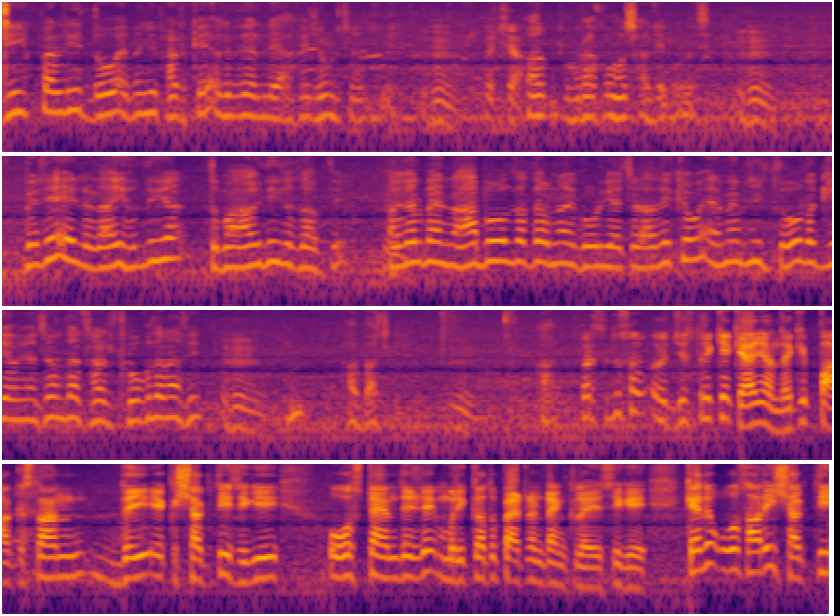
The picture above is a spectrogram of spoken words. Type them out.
ਜੀਪ ਪਰ ਲਈ ਦੋ ਐਮਜੀ ਫੜ ਕੇ ਅਗਲੇ ਦਿਨ ਲਿਆ ਕੇ ਜੁੜ ਚਲੇ ਗਏ। ਹੂੰ ਅੱਛਾ। ਔਰ ਪੂਰਾ ਕੋਲ ਸਾਡੇ ਕੋਲ ਸੀ। ਮੇਰੇ ਇਹ ਲੜਾਈ ਹੁੰਦੀ ਆ ਦਿਮਾਗ ਦੀ ਦਬਾਅ ਤੇ। ਅਗਰ ਮੈਂ ਨਾ ਬੋਲਦਾ ਤਾਂ ਉਹਨਾਂ ਨੇ ਗੋਲੀਆਂ ਚਲਾ ਦੇ ਕਿਉਂ? ਐਮਐਮਜੀ ਦੋ ਲੱਗੀਆਂ ਹੋਈਆਂ ਸੀ ਉਹਨਾਂ ਦਾ ਸਰ ਠੋਕ ਦੇਣਾ ਸੀ। ਗਏ। ਪਰ ਸਿੱਧੂ ਸਾਹਿਬ ਜਿਸ ਤਰੀਕੇ ਕਿਹਾ ਜਾਂਦਾ ਕਿ ਪਾਕਿਸਤਾਨ ਦੀ ਇੱਕ ਸ਼ਕਤੀ ਸੀਗੀ ਉਸ ਟਾਈਮ ਦੇ ਜਿਹੜੇ ਅਮਰੀਕਾ ਤੋਂ ਪੈਟਰਨ ਟੈਂਕ ਲਏ ਸੀਗੇ। ਕਹਿੰਦੇ ਉਹ ਸਾਰੀ ਸ਼ਕਤੀ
